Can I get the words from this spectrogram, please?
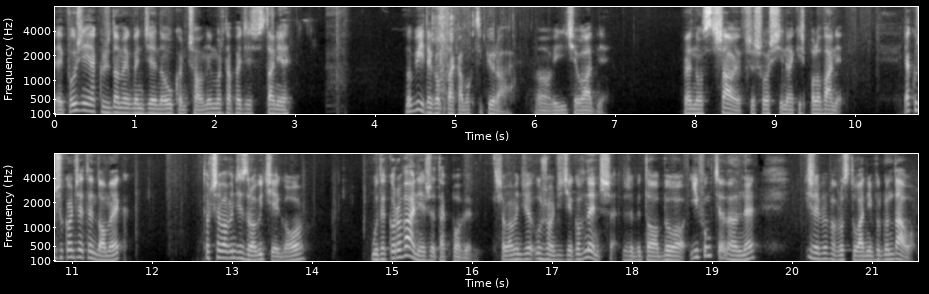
E, Później jak już domek będzie no ukończony, można powiedzieć w stanie... No bij tego ptaka, bo chcę pióra. O, widzicie, ładnie. Będą strzały w przyszłości na jakieś polowanie. Jak już ukończę ten domek, to trzeba będzie zrobić jego udekorowanie, że tak powiem. Trzeba będzie urządzić jego wnętrze, żeby to było i funkcjonalne, i żeby po prostu ładnie wyglądało.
